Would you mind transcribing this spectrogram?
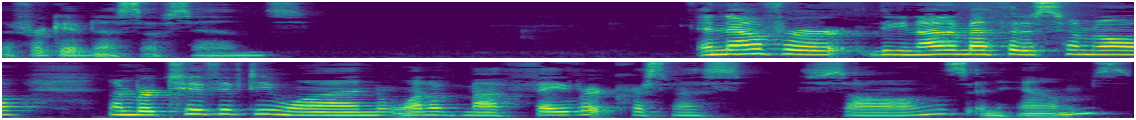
the forgiveness of sins. And now for the United Methodist hymnal number 251, one of my favorite Christmas songs and hymns.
